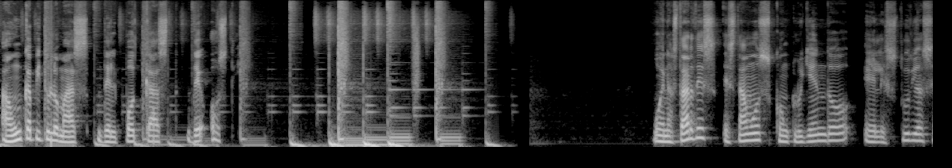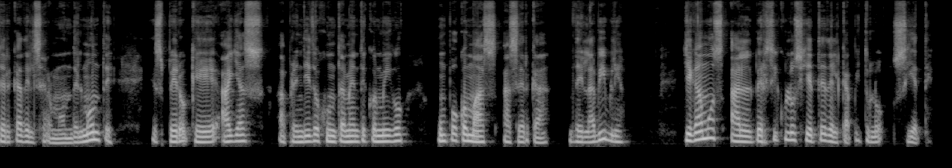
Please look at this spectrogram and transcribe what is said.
a un capítulo más del podcast de Osti. Buenas tardes, estamos concluyendo el estudio acerca del Sermón del Monte. Espero que hayas aprendido juntamente conmigo un poco más acerca de la Biblia. Llegamos al versículo 7 del capítulo 7.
